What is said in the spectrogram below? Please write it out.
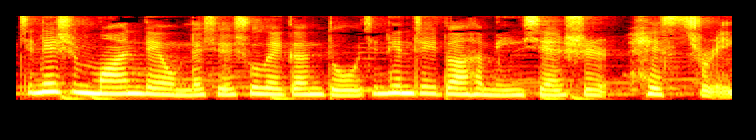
今天是 Monday，我们的学术类跟读。今天这一段很明显是 history。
